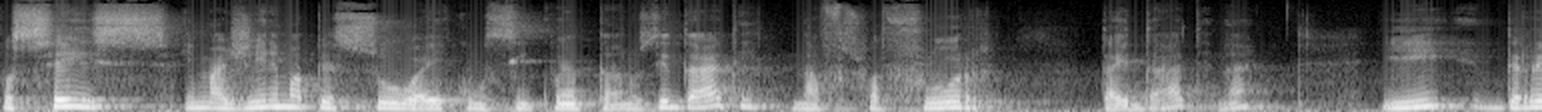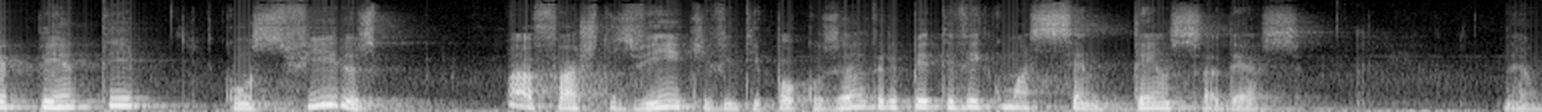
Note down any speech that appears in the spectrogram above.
vocês imaginem uma pessoa aí com 50 anos de idade, na sua flor da idade, né? E de repente, com os filhos, a faixa dos 20, 20 e poucos anos, de repente vem com uma sentença dessa. Né? Um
